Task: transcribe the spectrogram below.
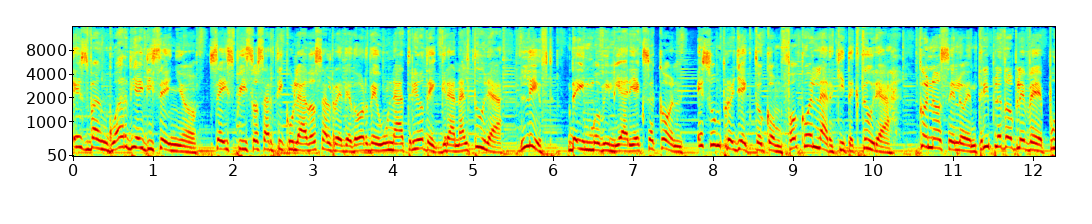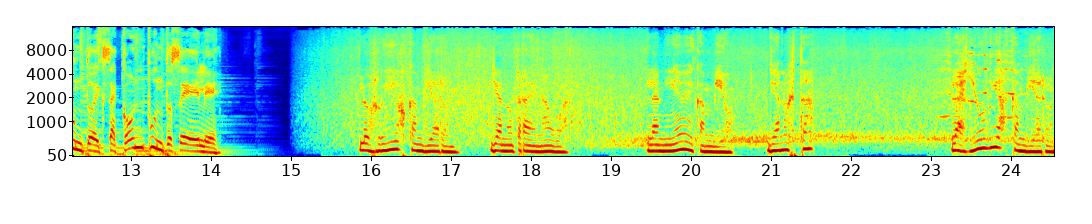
es vanguardia y diseño. Seis pisos articulados alrededor de un atrio de gran altura. Lift de Inmobiliaria Hexacón es un proyecto con foco en la arquitectura. Conócelo en www.exacon.cl. Los ríos cambiaron, ya no traen agua. La nieve cambió, ya no está. Las lluvias cambiaron,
